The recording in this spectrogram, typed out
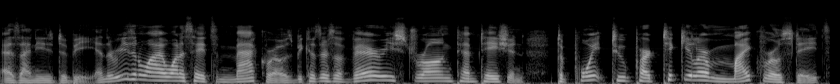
as I needed to be. And the reason why I want to say it's macro is because there's a very strong temptation to point to particular microstates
